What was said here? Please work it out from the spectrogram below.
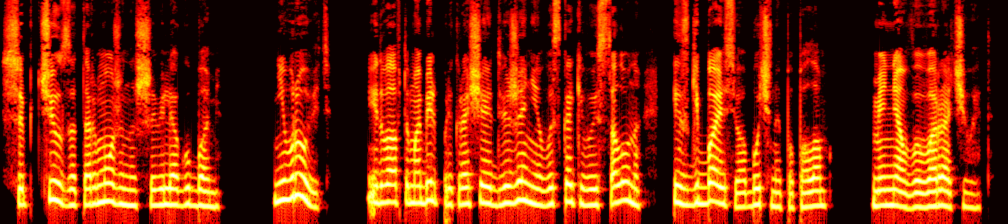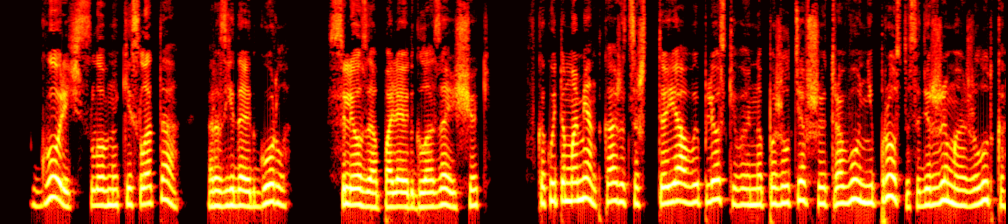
Шепчу заторможенно, шевеля губами. Не вру ведь. Едва автомобиль прекращает движение, выскакиваю из салона и сгибаюсь у обочины пополам. Меня выворачивает. Горечь, словно кислота, разъедает горло. Слезы опаляют глаза и щеки. В какой-то момент кажется, что я выплескиваю на пожелтевшую траву не просто содержимое желудка,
